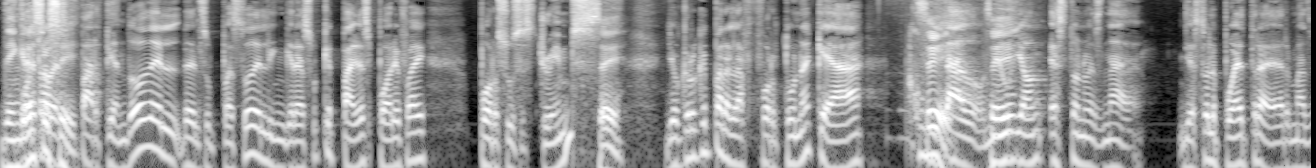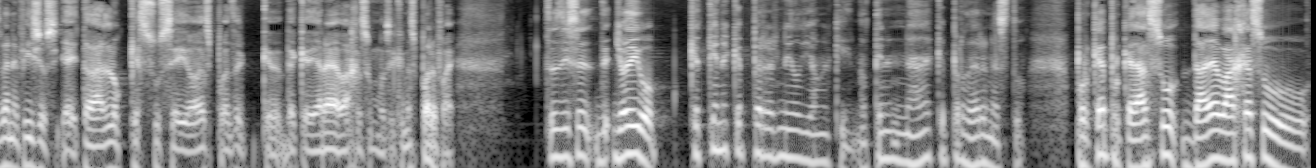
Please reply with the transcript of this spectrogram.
De ingresos Otra vez, sí. Partiendo del, del supuesto del ingreso que paga Spotify por sus streams, Sí. yo creo que para la fortuna que ha juntado sí. Neil Young, esto no es nada. Y esto le puede traer más beneficios. Y ahí te va lo que sucedió después de que, de que diera de baja su música en Spotify. Entonces dice, yo digo, ¿qué tiene que perder Neil Young aquí? No tiene nada que perder en esto. ¿Por qué? Porque da, su, da de baja su,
